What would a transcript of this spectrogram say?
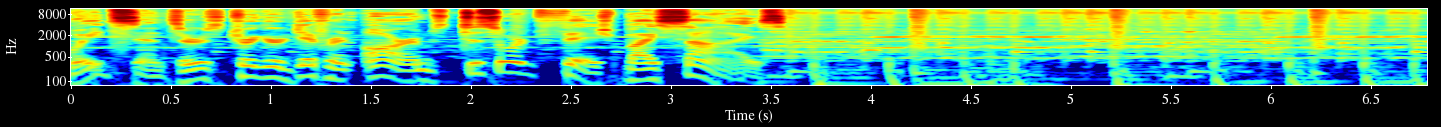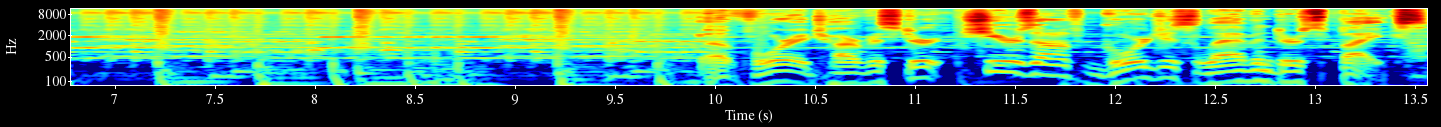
Weight sensors trigger different arms to sort fish by size. A forage harvester shears off gorgeous lavender spikes.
